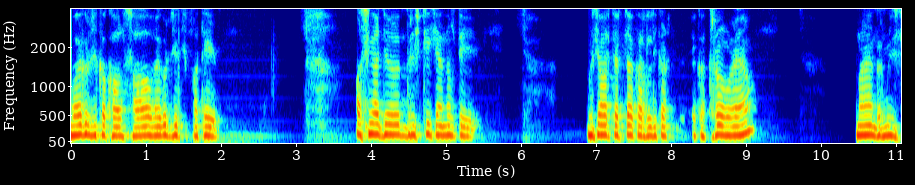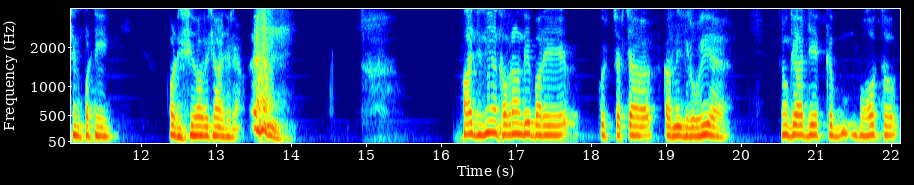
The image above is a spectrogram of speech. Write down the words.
ਵਾਹਿਗੁਰੂ ਜੀ ਕਾ ਖਾਲਸਾ, ਵਾਹਿਗੁਰੂ ਜੀ ਕੀ ਫਤਿਹ। ਅਸੀਂ ਅੱਜ ਦ੍ਰਿਸ਼ਟੀ ਚੈਨਲ ਤੇ ਵਿਚਾਰ ਚਰਚਾ ਕਰਨ ਲਈ ਇਕੱਠ- ਇਕੱਤਰ ਹੋ ਰਹੇ ਹਾਂ। ਮੈਂ ਗੁਰਮੀਤ ਸਿੰਘ ਪੱਟੀ ਤੁਹਾਡੀ ਸੇਵਾ ਵਿੱਚ ਹਾਜ਼ਰ ਹਾਂ। ਅੱਜ ਦੀਆਂ ਖਬਰਾਂ ਦੇ ਬਾਰੇ ਕੁਝ ਚਰਚਾ ਕਰਨੀ ਜ਼ਰੂਰੀ ਹੈ, ਕਿਉਂਕਿ ਅੱਜ ਇੱਕ ਬਹੁਤ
